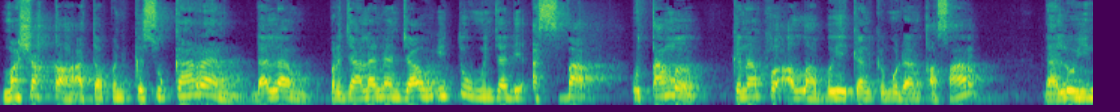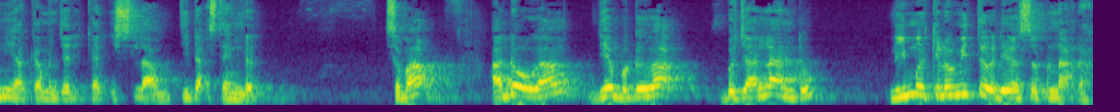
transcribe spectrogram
masyakah ataupun kesukaran dalam perjalanan jauh itu menjadi asbab utama kenapa Allah berikan kemudahan kasar lalu ini akan menjadikan Islam tidak standard. Sebab ada orang dia bergerak berjalan tu 5 km dia rasa penat dah.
